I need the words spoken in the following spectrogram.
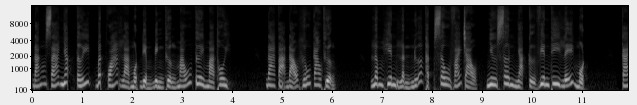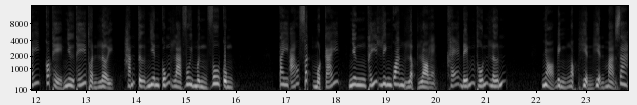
Đáng giá nhắc tới, bất quá là một điểm bình thường máu tươi mà thôi. Đa tạ đạo hữu cao thượng. Lâm Hiên lần nữa thật sâu vái chào, như sơn nhạc cử viên thi lễ một. Cái có thể như thế thuận lợi, hắn tự nhiên cũng là vui mừng vô cùng. Tay áo phất một cái, nhưng thấy linh quang lập lòe, khẽ đếm thốn lớn. Nhỏ bình ngọc hiện hiện mà ra.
